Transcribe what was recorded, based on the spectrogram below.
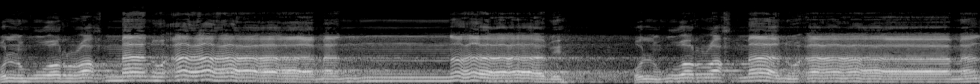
قل هو الرحمن آمنا به. قل هو الرحمن آمنا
